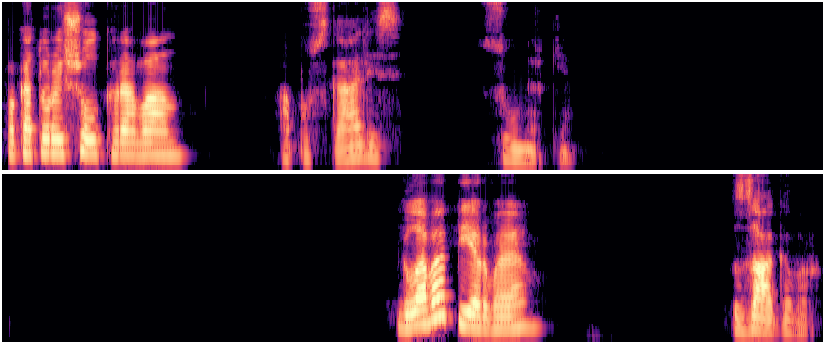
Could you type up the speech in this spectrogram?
по которой шел караван, опускались сумерки. Глава первая. Заговор.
